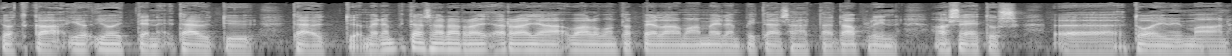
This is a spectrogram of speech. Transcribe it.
jotka, joiden täytyy täyttyä. Meidän pitää saada rajavalvonta pelaamaan, meidän pitää saada Dublin-asetus toimimaan,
